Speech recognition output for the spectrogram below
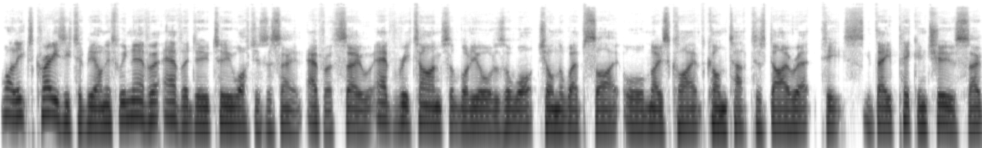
Well, it's crazy to be honest. We never ever do two watches the same ever. So every time somebody orders a watch on the website, or most clients contact us direct, it's they pick and choose. So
